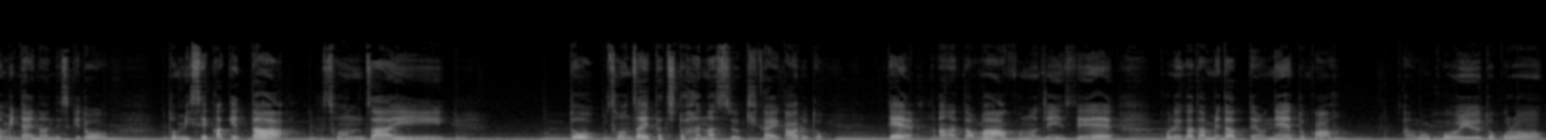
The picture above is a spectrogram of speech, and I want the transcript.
うみたいなんですけどと見せかけた存在と存在たちと話す機会があると。であなたはこの人生これがダメだったよねとかあのこういうところ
